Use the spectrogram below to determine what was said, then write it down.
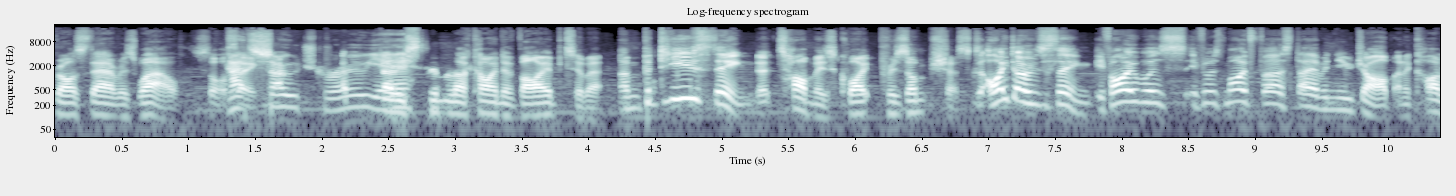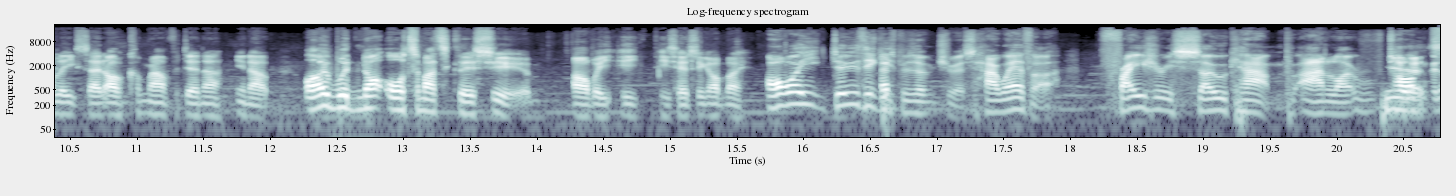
Roz there as well, sort of That's thing. so true, Very yeah. Very similar kind of vibe to it. Um, but do you think that Tom is quite presumptuous? 'Cause I don't think if I was if it was my first day of a new job and a colleague said, "I'll come round for dinner," you know, I would not automatically assume, "Oh, he, he he's hitting on me." I do think he's presumptuous. However, Frasier is so camp, and like Tom Yes. can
